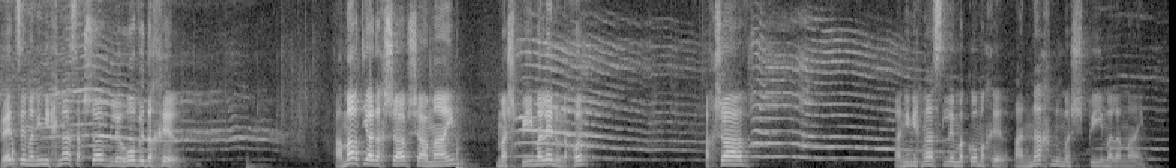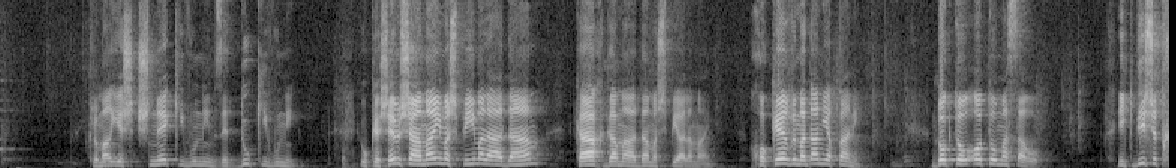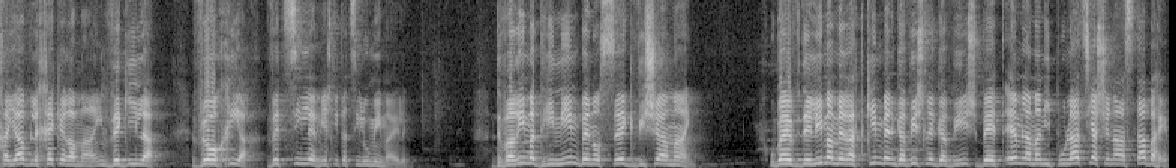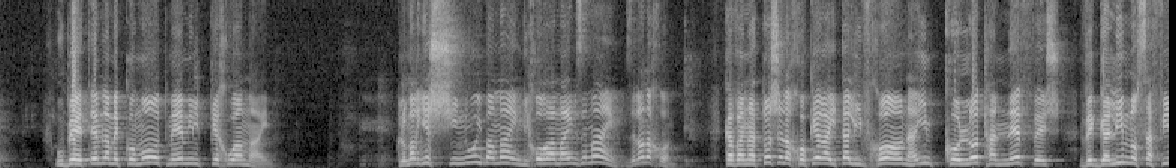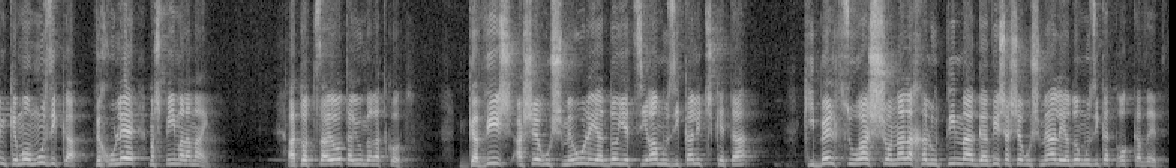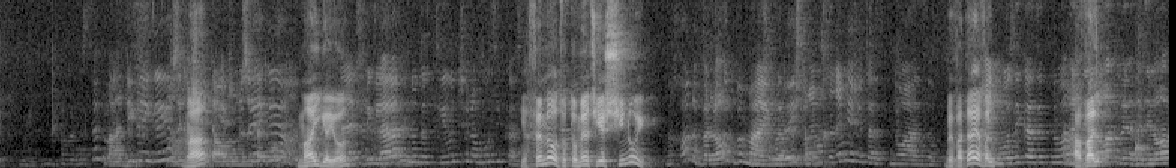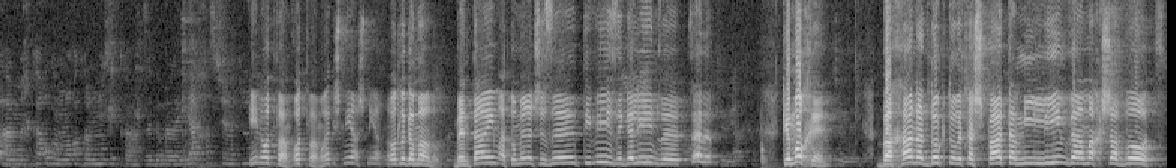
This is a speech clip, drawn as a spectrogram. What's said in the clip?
בעצם אני נכנס עכשיו לרובד אחר. אמרתי עד עכשיו שהמים משפיעים עלינו, נכון? עכשיו אני נכנס למקום אחר. אנחנו משפיעים על המים. כלומר, יש שני כיוונים, זה דו-כיווני. וכשם שהמים משפיעים על האדם, כך גם האדם משפיע על המים. חוקר ומדען יפני, דוקטור אוטו מסארו, הקדיש את חייו לחקר המים וגילה והוכיח וצילם, יש לי את הצילומים האלה, דברים מדהימים בנושא גבישי המים ובהבדלים המרתקים בין גביש לגביש בהתאם למניפולציה שנעשתה בהם ובהתאם למקומות מהם נלקחו המים. כלומר יש שינוי במים, לכאורה המים זה מים, זה לא נכון. כוונתו של החוקר הייתה לבחון האם קולות הנפש וגלים נוספים כמו מוזיקה וכולי משפיעים על המים. התוצאות היו מרתקות. גביש אשר הושמעו לידו יצירה מוזיקלית שקטה קיבל צורה שונה לחלוטין מהגביש אשר הושמעה לידו מוזיקת רוק כבד. מה? מה ההיגיון? בגלל התנודתיות של המוזיקה. יפה מאוד, זאת אומרת שיש שינוי. נכון, אבל לא רק במים, גם בדברים אחרים יש את התנועה הזאת. בוודאי, אבל... מוזיקה זה תנועה. אבל- זה לא רק- וזה לא רק, המחקר הוא גם לא רק על מוזיקה, זה גם על היחס שנתנו. הנה עוד פעם, עוד פעם, רק שנייה, שנייה, עוד לא גמרנו. בינתיים את אומרת שזה טבעי, זה גלים, זה בסדר. כמו כן, בחן הדוקטור את השפעת המילים והמחשבות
